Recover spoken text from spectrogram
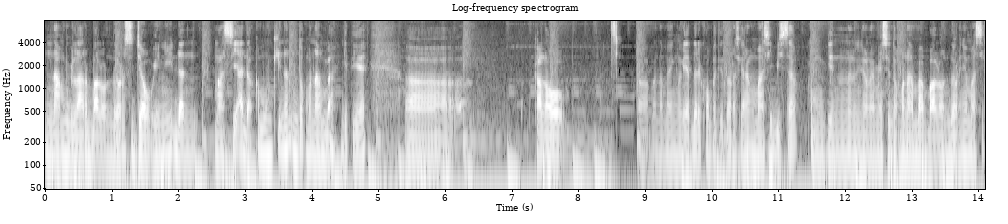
6 gelar Ballon d'Or sejauh ini dan masih ada kemungkinan untuk menambah gitu ya. Uh, kalau apa namanya ngelihat dari kompetitor sekarang masih bisa kemungkinan Lionel Messi untuk menambah Ballon d'Or-nya masih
